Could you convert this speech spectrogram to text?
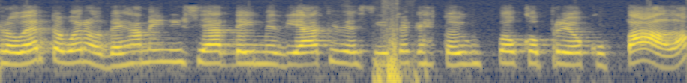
Roberto, bueno, déjame iniciar de inmediato y decirte que estoy un poco preocupada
